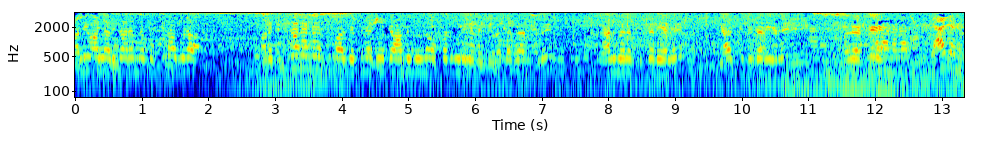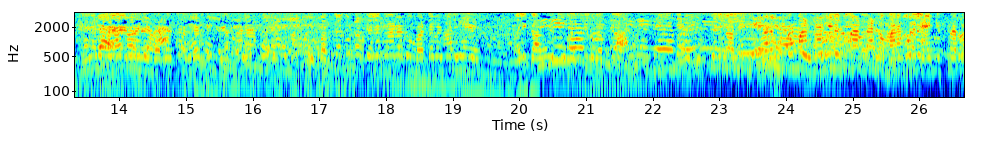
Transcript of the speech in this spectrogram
మళ్ళీ వాళ్ళ అధికారంలోకి వచ్చినా కూడా మనకి ఇస్తానన్నట్టు వాళ్ళు చెప్పినటువంటి హామీలలో ఒక్కటి కూడా ఇవ్వలే. తులం గారు ఇవ్వలే నాలుగు వేల పింఛన్ ఇవ్వలే గ్యాస్ సిలిండర్ ఇవ్వలే. మరి అట్లే పచ్చగున్న తెలంగాణను మంట పెట్టడానికి మళ్ళీ కాంగ్రెస్ మనకు కూడా టైం ఇస్తారు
